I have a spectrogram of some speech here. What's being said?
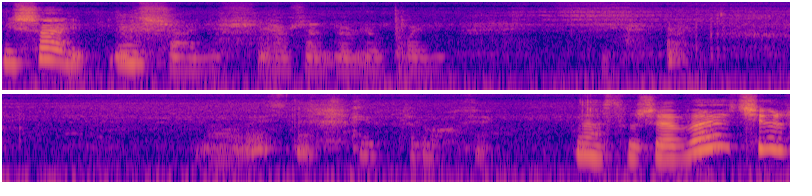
Мішаю. Мішаєш, я вже долюпаю. Лиснички трохи. У нас уже вечір.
